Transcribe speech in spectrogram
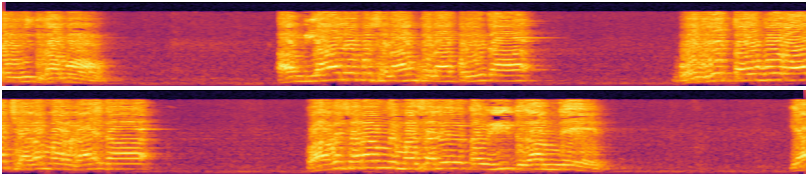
توحید غمو انبیاء علیهم السلام خلا پریدا حدود تو ګور چې هغه مرغای دا واغه سره د مسلې توحید غم دی یا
